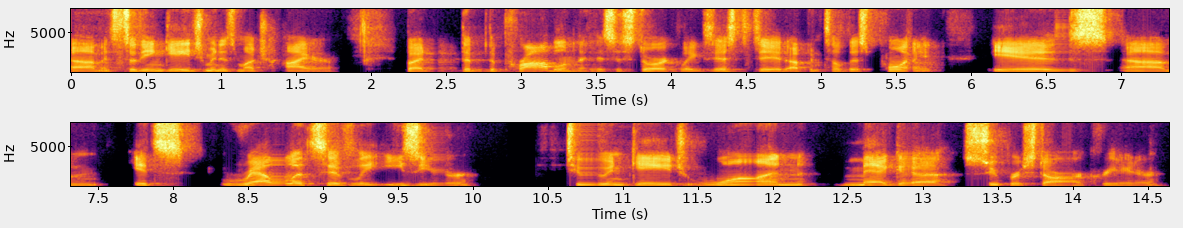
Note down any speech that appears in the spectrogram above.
Um, and so the engagement is much higher. But the, the problem that has historically existed up until this point is um, it's relatively easier to engage one mega superstar creator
